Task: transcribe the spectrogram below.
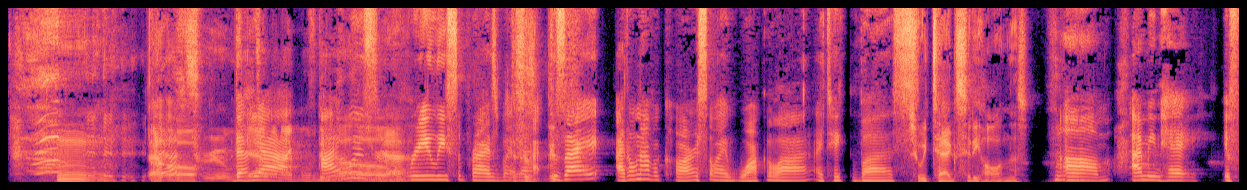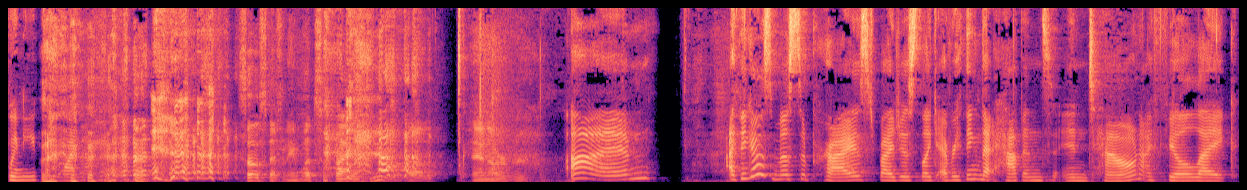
That's true. That's- yeah, when I moved in, was yeah. really surprised by This that because I I don't have a car, so I walk a lot. I take the bus. should we tag City Hall in this? Um, I mean, hey, if we need to, why not? So, Stephanie, what surprised you about Ann Arbor? Um, I think I was most surprised by just like everything that happens in town. I feel like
